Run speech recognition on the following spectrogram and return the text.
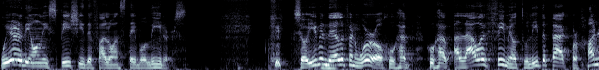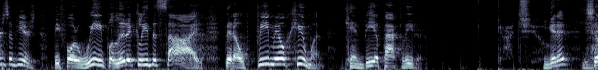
we are the only species that follow unstable leaders. so even the hmm. elephant world, who have who have allowed a female to lead the pack for hundreds of years before we politically decide that a female human can be a pack leader. You. You get it? So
